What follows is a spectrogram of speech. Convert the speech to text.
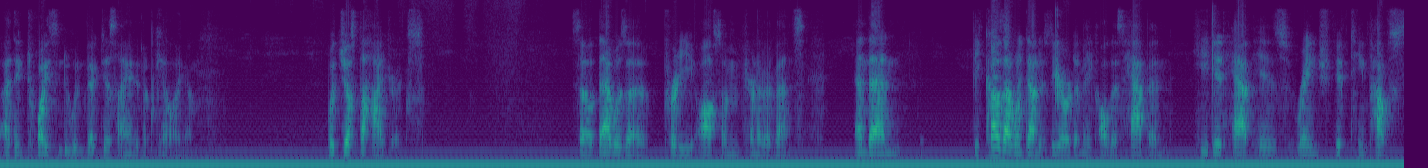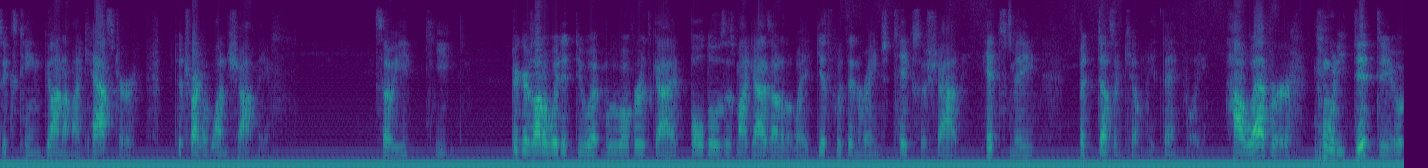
I think, twice into Invictus. I ended up killing him with just the Hydrix. So that was a pretty awesome turn of events. And then because I went down to zero to make all this happen, he did have his range 15 POW 16 gun on my caster to try to one-shot me. So he, he figures out a way to do it, move over his guy, bulldozes my guys out of the way, gets within range, takes a shot, hits me, but doesn't kill me, thankfully. However, what he did do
